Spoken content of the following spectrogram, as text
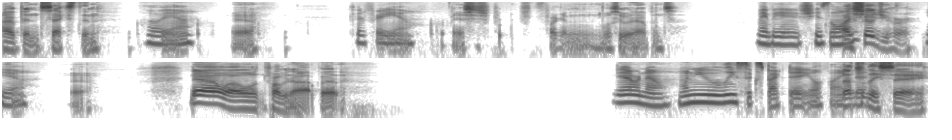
I've been sexting. Oh yeah. Yeah, Good for you. yeah. She's fucking. We'll see what happens. Maybe she's the one. I showed you her. Yeah. Yeah. No, well, probably not. But You never know. When you least expect it, you'll find that's it. what they say.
